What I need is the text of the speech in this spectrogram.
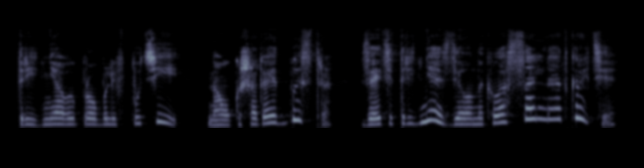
Три дня вы пробыли в пути. Наука шагает быстро. За эти три дня сделано колоссальное открытие.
